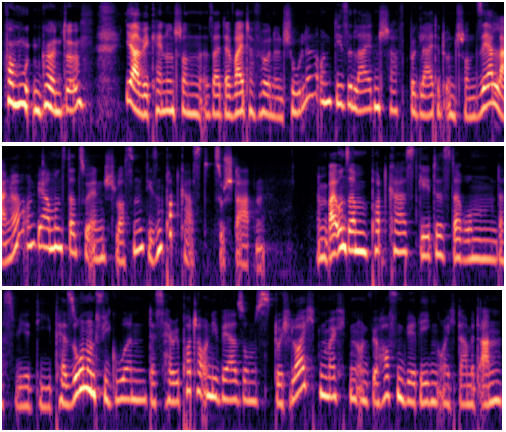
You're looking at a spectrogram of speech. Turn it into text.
vermuten könnte. Ja, wir kennen uns schon seit der weiterführenden Schule und diese Leidenschaft begleitet uns schon sehr lange und wir haben uns dazu entschlossen, diesen Podcast zu starten. Bei unserem Podcast geht es darum, dass wir die Personen und Figuren des Harry Potter-Universums durchleuchten möchten und wir hoffen, wir regen euch damit an,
